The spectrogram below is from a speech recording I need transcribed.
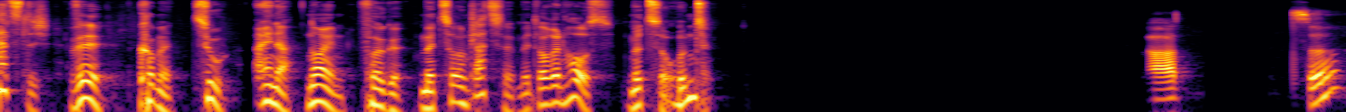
herzlich willkommen zu einer neuen Folge Mütze und Glatze mit euren Hosts Mütze und Glatze?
